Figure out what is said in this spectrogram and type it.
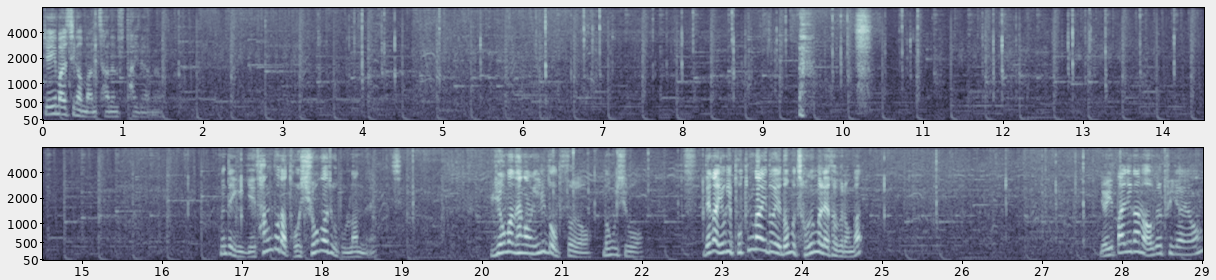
게임할 시간 많지 않은 스타일이라면 근데 이게 예상보다 더 쉬워가지고 놀랐네. 위험한 상황이 1도 없어요. 너무 쉬워. 내가 여기 보통 난이도에 너무 적응을 해서 그런가? 여기 빨리 가면 어글 풀려요.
